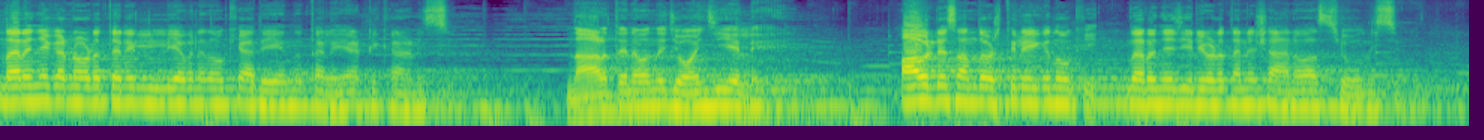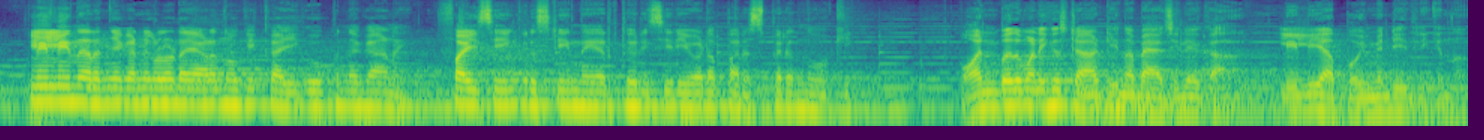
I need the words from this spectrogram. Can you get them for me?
നനഞ്ഞ കണ്ണോടെ തന്നെ ലില്ലി അവനെ നോക്കി അതേന്ന് തലയാട്ടി കാണിച്ചു. നാളെ തന്നെ വന്ന് ജോയിൻ ചെയ്യല്ലേ? അവരുടെ സന്തോഷത്തിലേക്ക് നോക്കി നിറഞ്ഞ ചിരിയോടെ തന്നെ ഷാനവാസ് ചോദിച്ചു. ലില്ലി നിറഞ്ഞ കണ്ണുകളോട് അയാളെ നോക്കി കൈകൂപ്പുന്ന കാണെ ഫൈസയും ക്രിസ്റ്റിയും നേരത്തെ ഒരു ചിരിയോടെ പരസ്പരം നോക്കി. ഒൻപത് മണിക്ക് സ്റ്റാർട്ട് ചെയ്യുന്ന ബാച്ചിലേക്കാ ലില്ലി അപ്പോയിൻമെന്റ് ചെയ്തിരിക്കുന്നത്.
